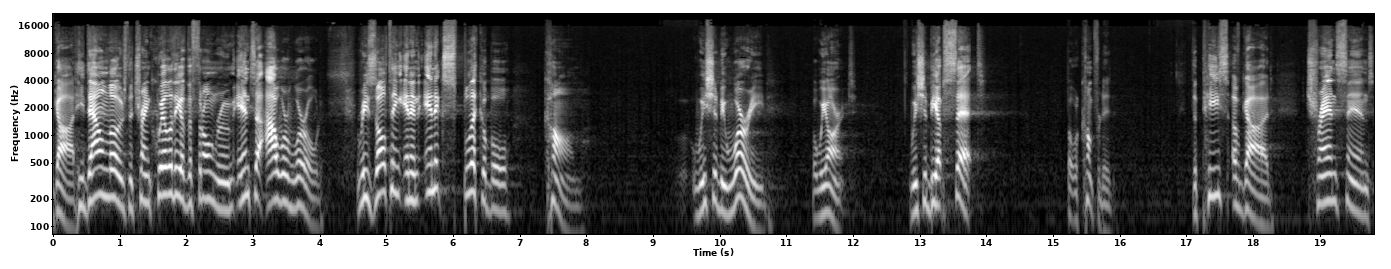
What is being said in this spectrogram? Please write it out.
God. He downloads the tranquility of the throne room into our world, resulting in an inexplicable calm. We should be worried, but we aren't. We should be upset, but we're comforted. The peace of God transcends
